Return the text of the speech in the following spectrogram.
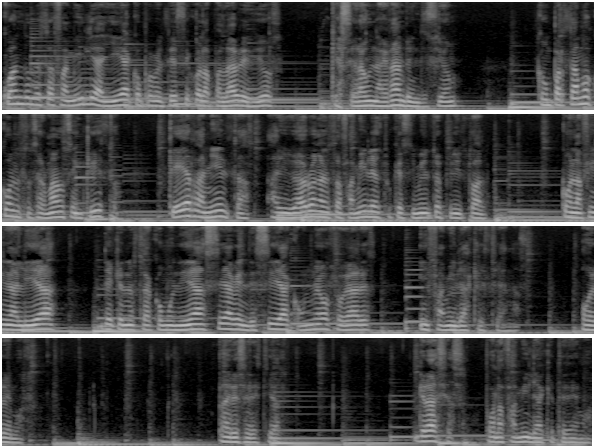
Cuando nuestra familia llegue a comprometerse con la palabra de Dios, que será una gran bendición, compartamos con nuestros hermanos en Cristo qué herramientas ayudaron a nuestra familia en su crecimiento espiritual, con la finalidad de que nuestra comunidad sea bendecida con nuevos hogares y familias cristianas. Oremos. Padre Celestial, gracias por la familia que tenemos.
